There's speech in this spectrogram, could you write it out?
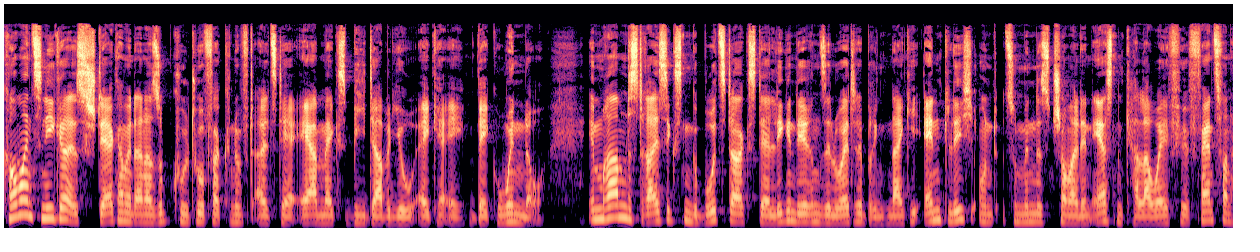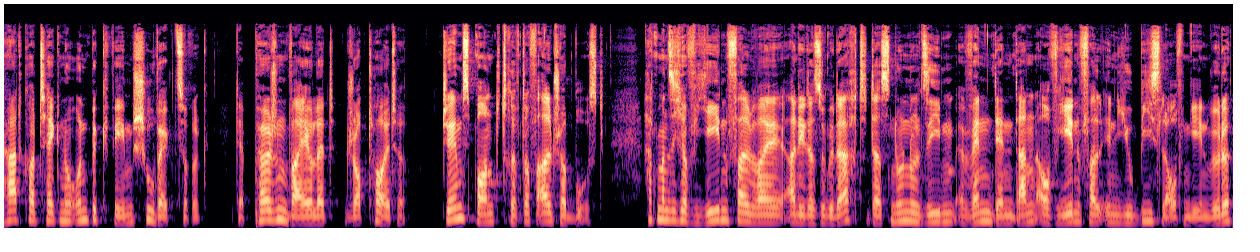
Kaum ein Sneaker ist stärker mit einer Subkultur verknüpft als der Air Max BW aka Big Window. Im Rahmen des 30. Geburtstags der legendären Silhouette bringt Nike endlich und zumindest schon mal den ersten Colorway für Fans von Hardcore Techno und bequemem Schuhwerk zurück. Der Persian Violet droppt heute. James Bond trifft auf Ultra Boost. Hat man sich auf jeden Fall bei Adidas so gedacht, dass 007, wenn denn dann, auf jeden Fall in UBs laufen gehen würde.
